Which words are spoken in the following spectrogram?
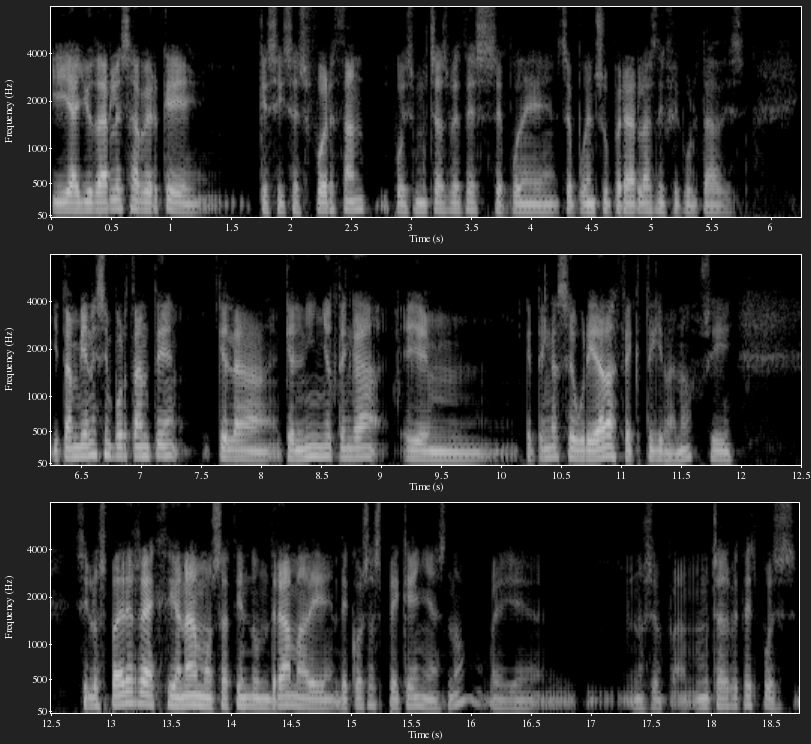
y ayudarles a ver que, que, si se esfuerzan, pues muchas veces se, puede, se pueden superar las dificultades. Y también es importante que, la, que el niño tenga, eh, que tenga seguridad afectiva, ¿no? Si, si los padres reaccionamos haciendo un drama de, de cosas pequeñas, ¿no? Eh, nos muchas veces, pues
